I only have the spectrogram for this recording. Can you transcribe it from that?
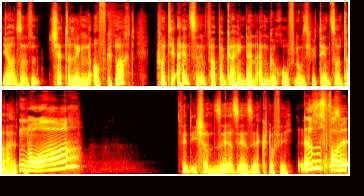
ja, so ein Chatring aufgemacht und die einzelnen Papageien dann angerufen, um sich mit denen zu unterhalten. Oh, Finde ich schon sehr, sehr, sehr knuffig. das ist voll.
